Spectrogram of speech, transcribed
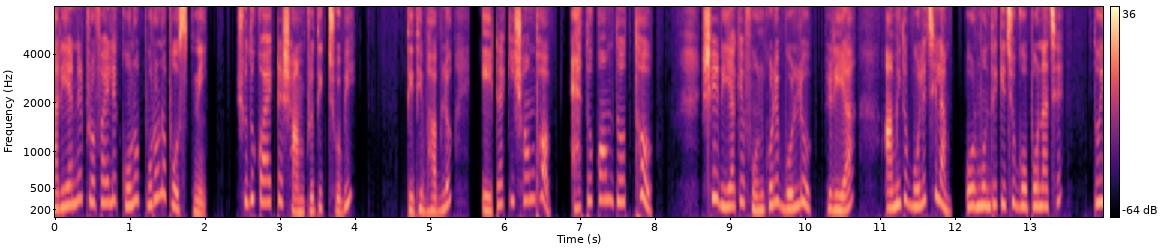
আরিয়ানের প্রোফাইলে কোনো পুরনো পোস্ট নেই, শুধু কয়েকটা সাম্প্রতিক ছবি। তিথি ভাবল, এটা কি সম্ভব? এত কম তথ্য? সে রিয়াকে ফোন করে বলল, রিয়া, আমি তো বলেছিলাম ওর মধ্যে কিছু গোপন আছে, তুই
